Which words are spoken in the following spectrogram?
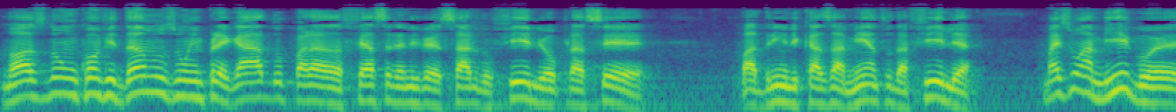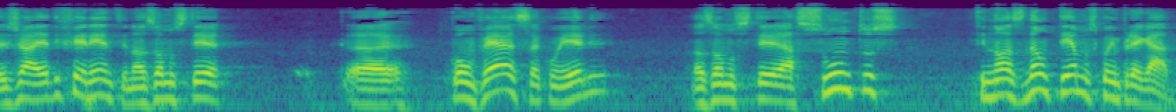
Nós não convidamos um empregado para a festa de aniversário do filho ou para ser padrinho de casamento da filha, mas um amigo já é diferente. Nós vamos ter uh, conversa com ele nós vamos ter assuntos que nós não temos com o empregado.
